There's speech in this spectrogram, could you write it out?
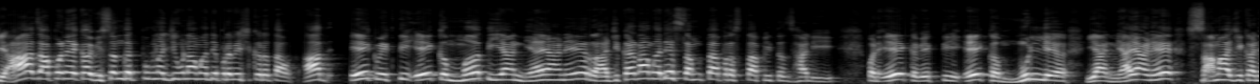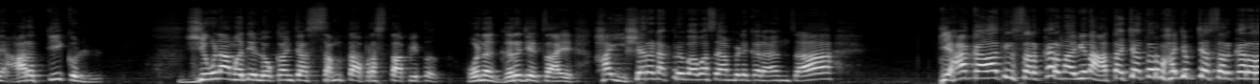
की आज आपण एका विसंगतपूर्ण जीवनामध्ये प्रवेश करत आहोत. आज एक व्यक्ती एक मत या न्यायाने राजकारणामध्ये समता प्रस्थापित झाली. पण एक व्यक्ती एक मूल्य या न्यायाने सामाजिक आणि आर्थिक जीवनामध्ये लोकांच्या समता प्रस्थापित होणं गरजेचं आहे. हा इशारा डॉक्टर बाबासाहेब आंबेडकरांचा त्या काळातील सरकार नवीन आताच्या तर भाजपच्या सरकार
